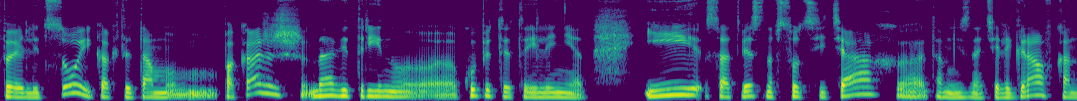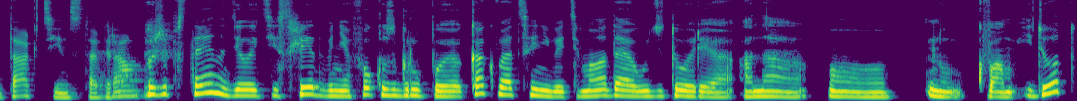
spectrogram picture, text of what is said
твое лицо, и как ты там покажешь, да, витрину, э, купит это или нет. И, соответственно, в соцсетях, э, там, не знаю, Телеграм, ВКонтакте, Инстаграм. Вы же постоянно делаете исследования, фокус-группы. Как вы оцениваете, молодая аудитория, она э, ну, к вам идет?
